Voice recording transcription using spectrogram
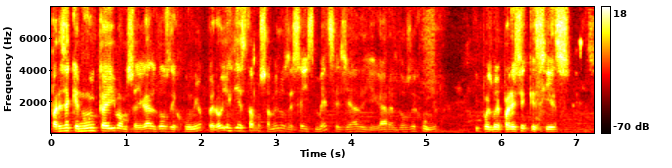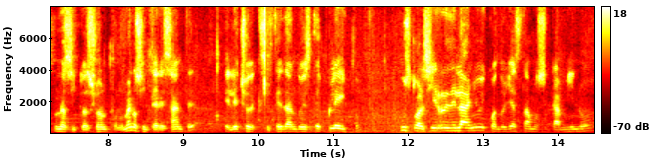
Parece que nunca íbamos a llegar al 2 de junio, pero hoy en día estamos a menos de seis meses ya de llegar al 2 de junio. y pues me parece que sí es una situación por lo menos interesante el hecho de que se esté dando este pleito justo al cierre del año y cuando ya estamos camino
